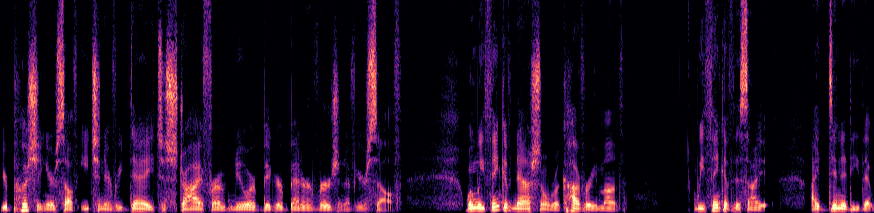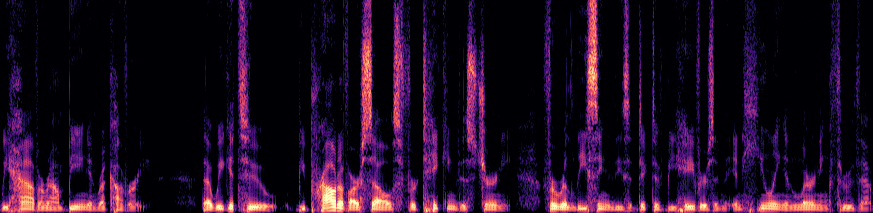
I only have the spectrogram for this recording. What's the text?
you're pushing yourself each and every day to strive for a newer, bigger, better version of yourself? When we think of National Recovery Month, we think of this identity that we have around being in recovery, that we get to be proud of ourselves for taking this journey, for releasing these addictive behaviors and, and healing and learning through them.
